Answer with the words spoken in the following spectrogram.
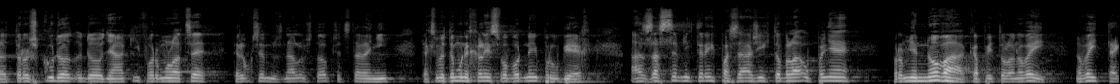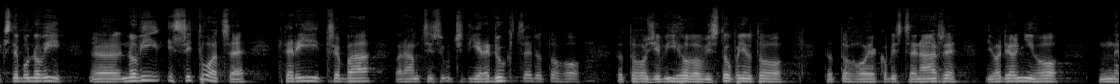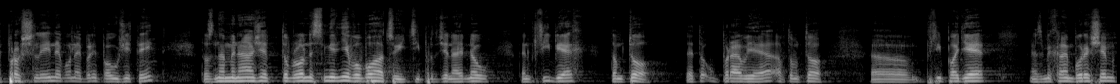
e, trošku do, do nějaké formulace, kterou jsem znal už z toho představení, tak jsme tomu nechali svobodný průběh. A zase v některých pasážích to byla úplně pro mě nová kapitola, nový nový text nebo nový, e, nový i situace, který třeba v rámci určitý redukce do toho, do toho živého vystoupení, do toho, do toho jakoby scénáře divadelního neprošly nebo nebyly použity. To znamená, že to bylo nesmírně obohacující, protože najednou ten příběh v tomto, této úpravě a v tomto uh, případě s Michalem Borešem uh,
